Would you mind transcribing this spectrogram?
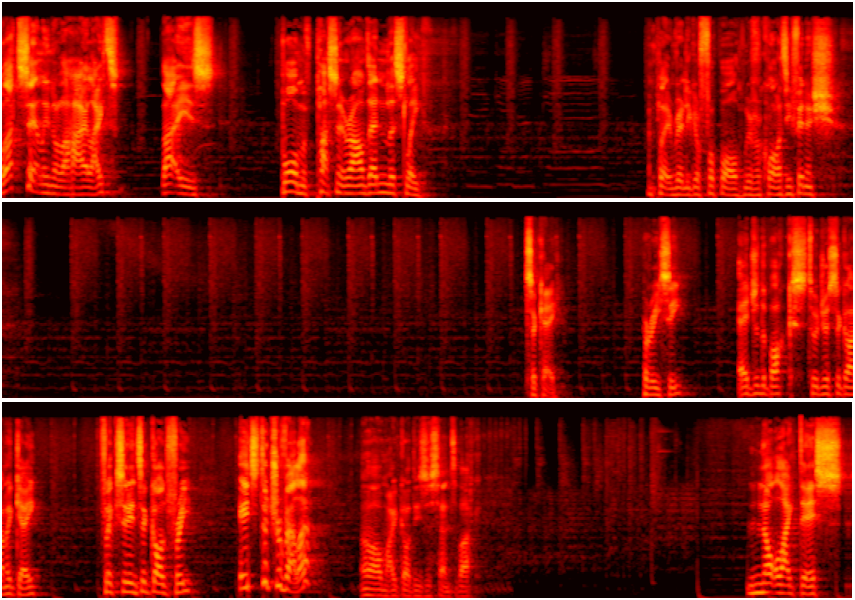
Well, that's certainly not a highlight. That is Bournemouth passing it around endlessly. And playing really good football with a quality finish. It's okay. Parisi. Edge of the box to Idrissa Gana Gueye. Flicks it into Godfrey. It's to Trivela. Oh my god, he's a centre-back. Not like this.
